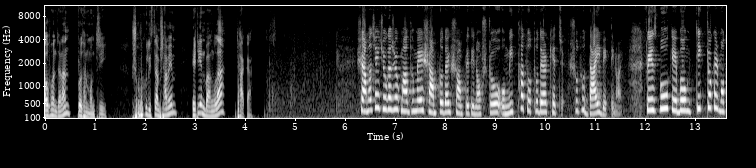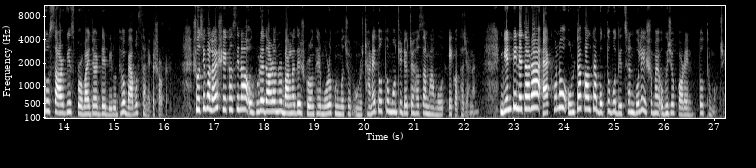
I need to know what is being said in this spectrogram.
আহ্বান জানান প্রধানমন্ত্রী। শফিকুল ইসলাম শামীম এটিএন বাংলা ঢাকা। সামাজিক যোগাযোগ মাধ্যমে সাম্প্রদায়িক সম্প্রীতি নষ্ট ও মিথ্যা তথ্য দেওয়ার ক্ষেত্রে শুধু দায়ী ব্যক্তি নয়। ফেসবুক এবং টিকটকের মতো সার্ভিস প্রোভাইডারদের বিরুদ্ধেও ব্যবস্থা নেবে সরকার। সচিবালয়ে শেখ হাসিনা ও ঘুরে দাঁড়ানোর বাংলাদেশ গ্রন্থের মোড়ক উন্মোচন অনুষ্ঠানে তথ্যমন্ত্রী ডক্টর হাসান মাহমুদ একথা জানান। বিএনপি নেতারা এখনও উল্টাপাল্টা বক্তব্য দিচ্ছেন বলে এ সময় অভিযোগ করেন তথ্যমন্ত্রী।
